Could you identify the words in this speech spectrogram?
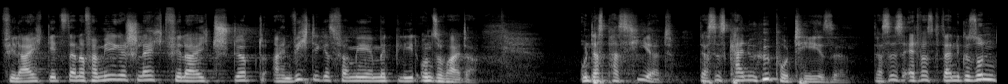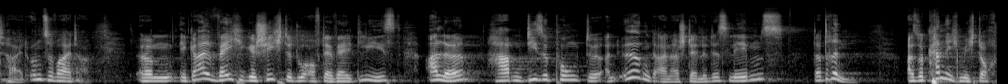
vielleicht geht es deiner Familie schlecht, vielleicht stirbt ein wichtiges Familienmitglied und so weiter. Und das passiert. Das ist keine Hypothese. Das ist etwas, deine Gesundheit und so weiter ähm, egal welche Geschichte du auf der Welt liest, alle haben diese Punkte an irgendeiner Stelle des Lebens da drin. Also kann ich mich doch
